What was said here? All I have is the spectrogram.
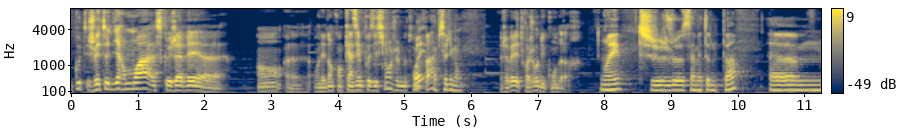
écoute, je vais te dire moi ce que j'avais en on est donc en 15e position, je ne me trompe oui, pas? Absolument. J'avais les trois jours du Condor. Oui, je, je, ça m'étonne pas. Euh,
